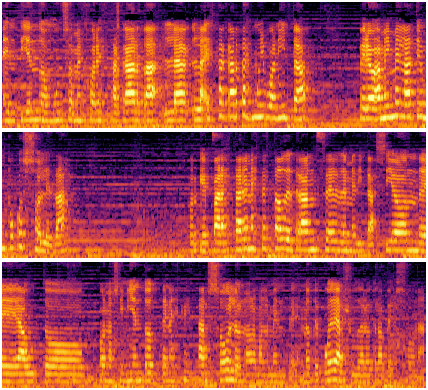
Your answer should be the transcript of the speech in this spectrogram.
entiendo mucho mejor esta carta, esta carta es muy bonita, pero a mí me late un poco soledad. Porque para estar en este estado de trance, de meditación, de autoconocimiento, tenés que estar solo normalmente. No te puede ayudar otra persona.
